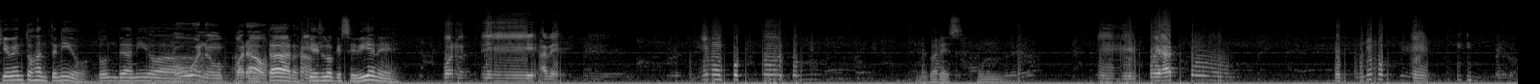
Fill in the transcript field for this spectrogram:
¿qué eventos han tenido? ¿Dónde han ido a, Oh, bueno, hemos a parado. cantar? Ah. ¿Qué es lo que se viene? Bueno, eh, a ver, eh, un poquito el 2015. Me parece. Un, Eh, fue acto. Descubrimos que. perdón.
